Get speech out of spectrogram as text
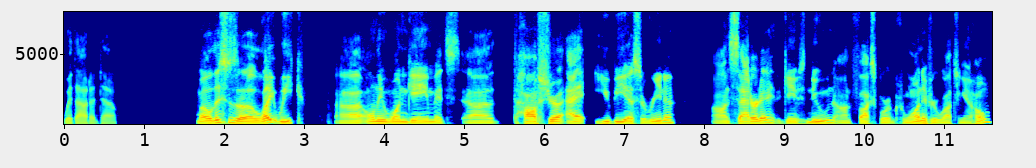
without a doubt. Well, this is a light week. Uh, only one game. It's uh Hofstra at UBS Arena on Saturday. The game's noon on Fox Sports One if you're watching at home.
